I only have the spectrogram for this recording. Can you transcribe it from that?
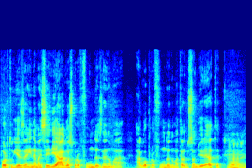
português ainda, mas seria Águas Profundas, né? Numa água profunda, numa tradução direta. Aham.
